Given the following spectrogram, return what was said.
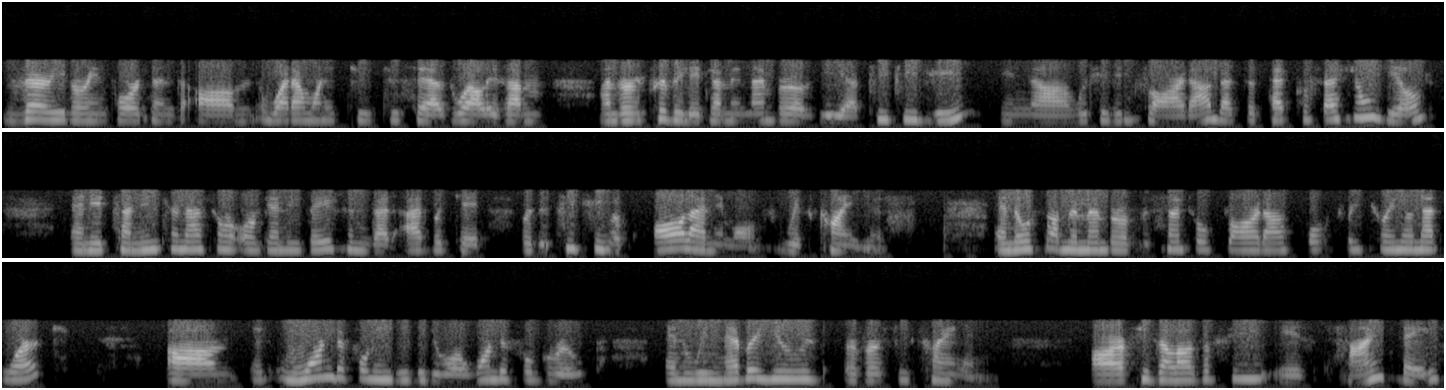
very very important. Um, what I wanted to to say as well is I'm I'm very privileged. I'm a member of the uh, PPG in uh, which is in Florida. That's a pet professional guild, and it's an international organization that advocates for the teaching of all animals with kindness. And also, I'm a member of the Central Florida Force-Free Trainer Network. Um, a wonderful individual, wonderful group, and we never use aversive training. Our philosophy is science based,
